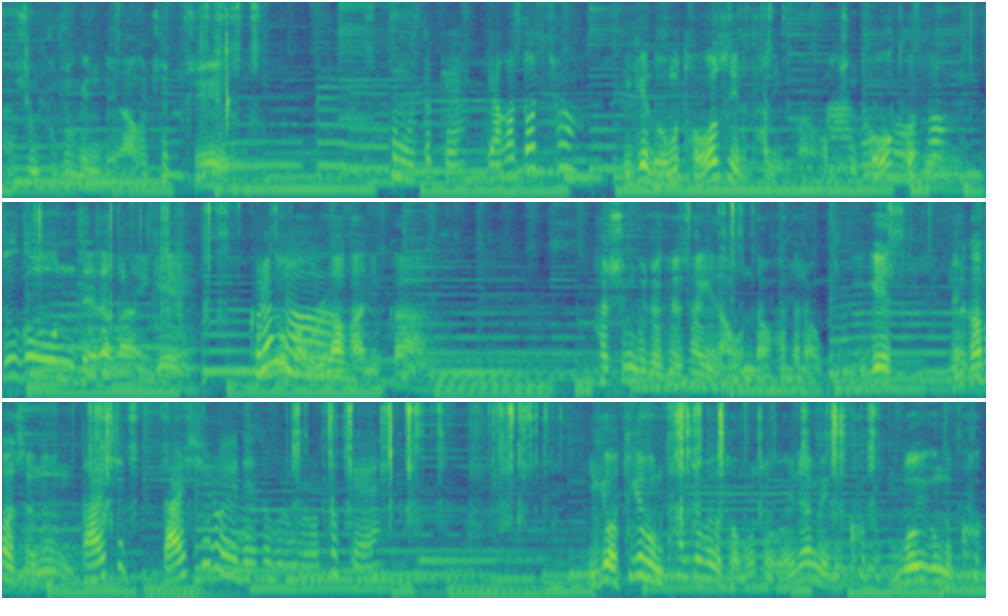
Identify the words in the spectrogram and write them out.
칼슘 부족인데 약을 쳤지. 그럼 어떡해? 약을 또 쳐? 이게 너무 더워서 이렇다니까. 엄청 아, 너무 더웠거든. 더워서? 뜨거운 데다가 이게 온도가 그러면 올라가니까 칼슘 부족 현상이 나온다고 하더라고. 이게 내가 봐서는 날씨 날씨로 인해서 그런 걸 어떡해? 이게 어떻게 보면 탄저보다 더 무서워. 왜냐면 이게 크기, 뭐 이거 뭐 크,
